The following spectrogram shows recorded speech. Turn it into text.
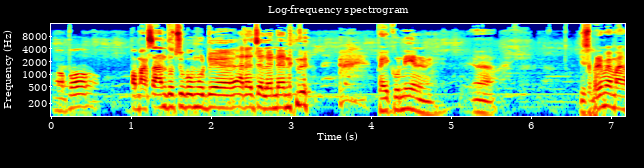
apa pemaksaan tujuh pemuda anak jalanan itu. Baik kuni ya. ya sebenarnya memang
